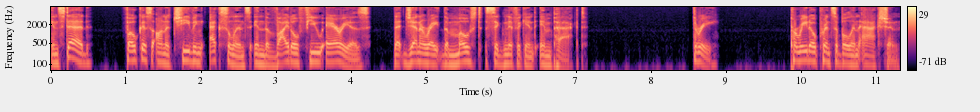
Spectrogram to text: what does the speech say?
Instead, focus on achieving excellence in the vital few areas that generate the most significant impact. 3. Pareto Principle in Action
